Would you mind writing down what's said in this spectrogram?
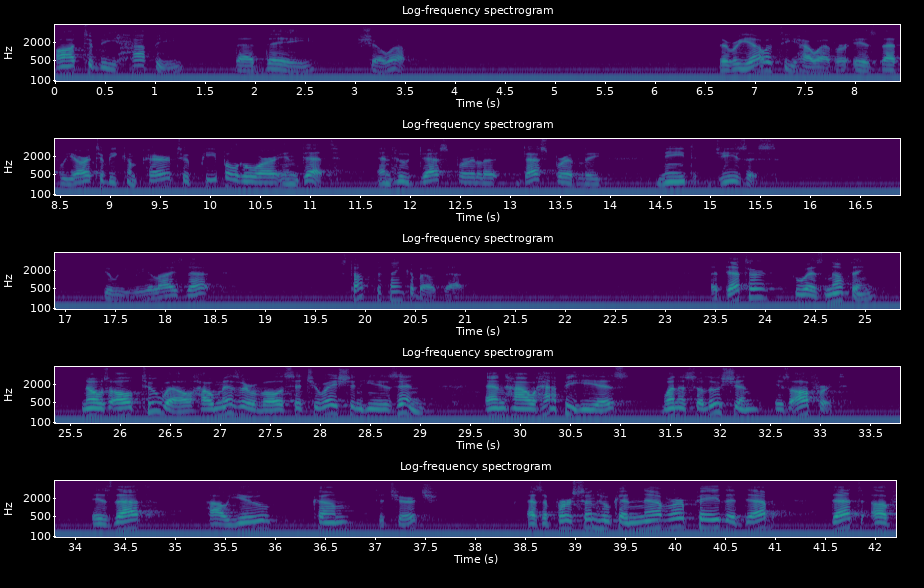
ought to be happy that they show up. The reality, however, is that we are to be compared to people who are in debt and who desperately, desperately need Jesus. Do we realize that? Stop to think about that. A debtor who has nothing knows all too well how miserable a situation he is in and how happy he is when a solution is offered. Is that how you come to church? As a person who can never pay the debt, debt of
